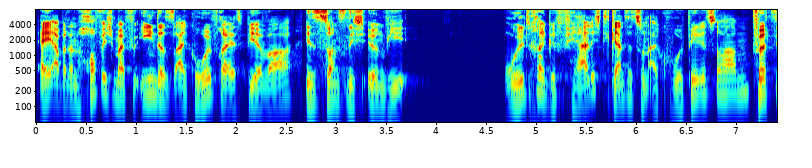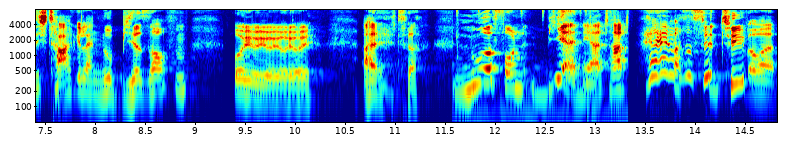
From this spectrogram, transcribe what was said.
Ey, aber dann hoffe ich mal für ihn, dass es alkoholfreies Bier war. Ist es sonst nicht irgendwie ultra gefährlich, die ganze Zeit so einen Alkoholpegel zu haben? 40 Tage lang nur Bier saufen? Uiuiuiui. Alter. Nur von Bier ernährt hat, Hä, was ist für ein Typ? Aber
